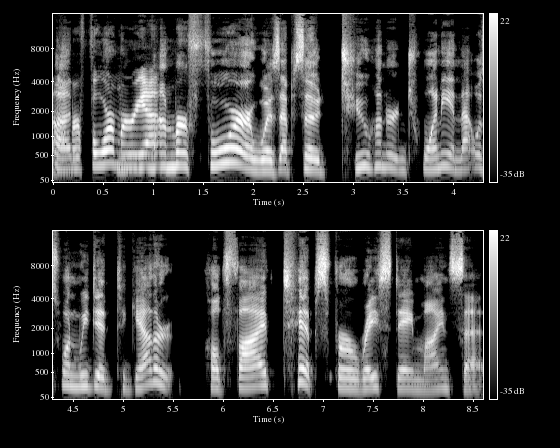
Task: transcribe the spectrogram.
Uh, number four, Maria. Number four was episode 220. And that was one we did together called Five Tips for a Race Day Mindset.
